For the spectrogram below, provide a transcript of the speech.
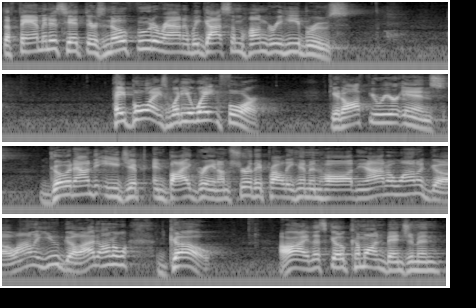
the famine has hit. There's no food around, and we got some hungry Hebrews. Hey, boys, what are you waiting for? Get off your rear ends. Go down to Egypt and buy grain. I'm sure they probably him and hawed. I don't want to go. Why don't you go? I don't want. Go. All right, let's go. Come on, Benjamin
